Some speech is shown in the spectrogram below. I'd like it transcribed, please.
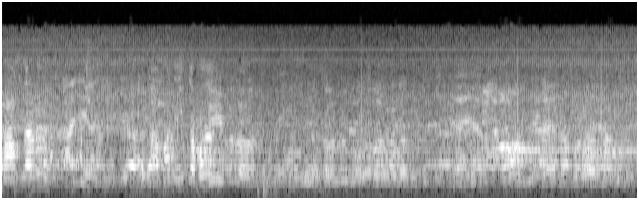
ਮਾਮਲਾ ਨਾ ਹਾਂਜੀ ਹਾਂਜੀ ਰਾਮਾ ਨਹੀਂ ਕਮਾ ਇਹ ਕਹਿੰਦਾ ਹੋਰ ਇਹਨਾਂ ਦਾ ਕੱਟਾ ਕਰਨਾ ਹੁੰਦਾ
